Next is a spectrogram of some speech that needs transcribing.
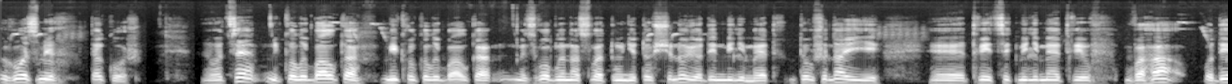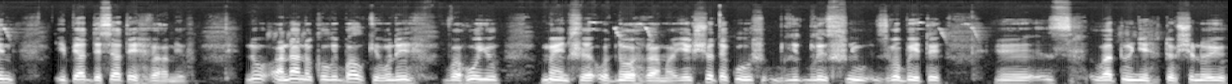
розмір також. Оце колебалка, мікроколебалка зроблена з латуні товщиною 1 мм. Довжина її е, 30 мм, вага 1,5 грамів. Ну, а наноколебалки вони вагою менше 1 грама. Якщо таку ж бли- блишню зробити е, з латуні товщиною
